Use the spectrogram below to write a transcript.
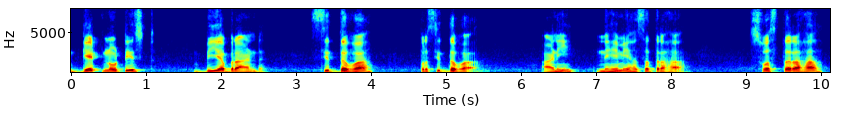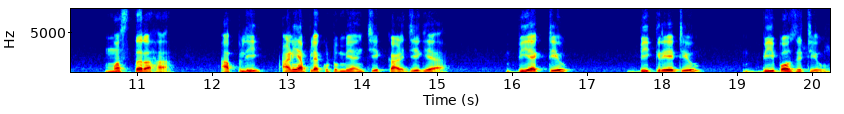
get noticed be a brand सिद्ध व्हा प्रसिद्ध व्हा आणि नेहमी हसत रहा. स्वस्त रहा मस्त रहा. आपली आणि आपल्या कुटुंबियांची काळजी घ्या. Be active be creative be positive.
